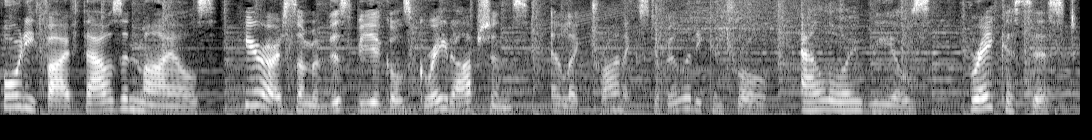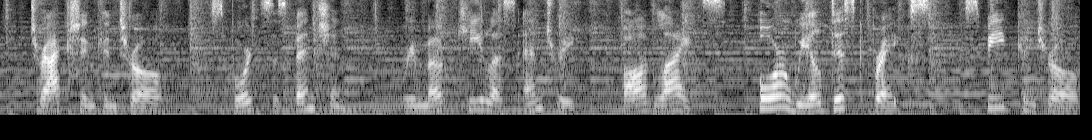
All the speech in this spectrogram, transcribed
45,000 miles. Here are some of this vehicle's great options. Electronic stability control, alloy wheels, brake assist, traction control, sport suspension, remote keyless entry, fog lights, four-wheel disc brakes, speed control.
